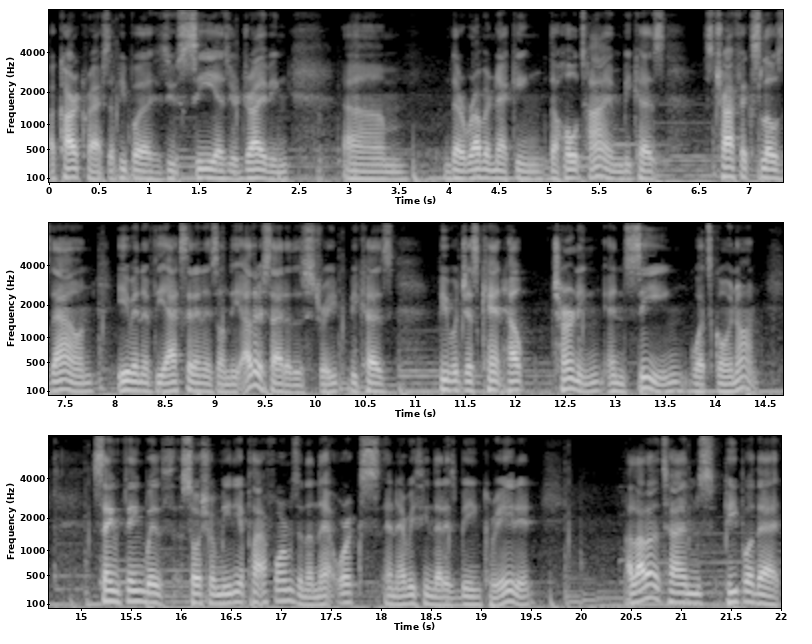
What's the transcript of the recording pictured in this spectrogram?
a car crash the people as you see as you're driving um, they're rubbernecking the whole time because traffic slows down even if the accident is on the other side of the street because people just can't help turning and seeing what's going on. Same thing with social media platforms and the networks and everything that is being created. A lot of the times, people that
